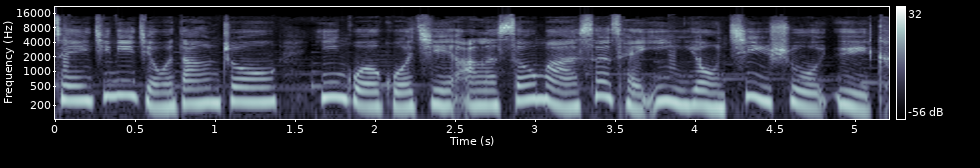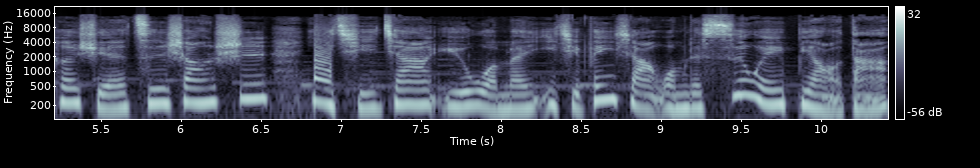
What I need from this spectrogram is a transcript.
在今天节目当中，英国国际阿拉索玛色彩应用技术与科学咨商师易启嘉与我们一起分享我们的思维表达，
